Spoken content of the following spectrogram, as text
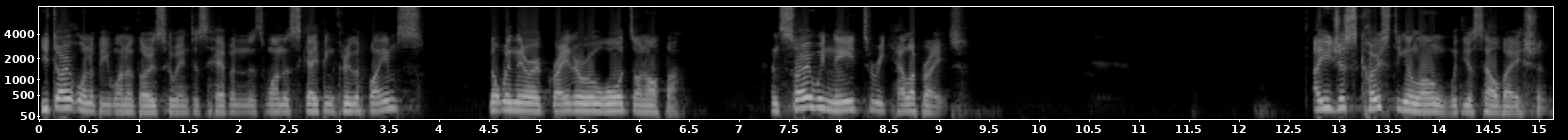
you don't want to be one of those who enters heaven as one escaping through the flames, not when there are greater rewards on offer. And so we need to recalibrate. Are you just coasting along with your salvation?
